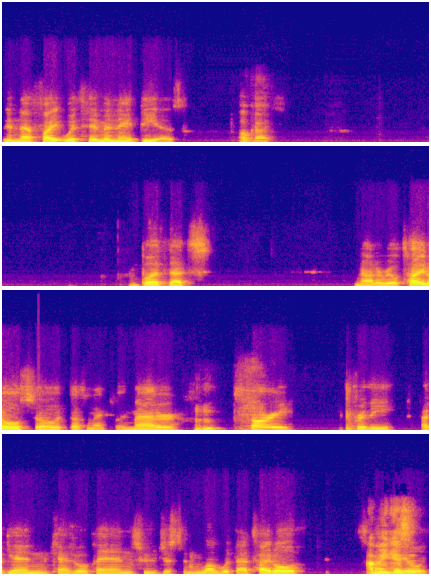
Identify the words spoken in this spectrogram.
in that fight with him and Nate Diaz, Okay. but that's not a real title, so it doesn't actually matter. Sorry for the again casual fans who just in love with that title. It's I mean, isn't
